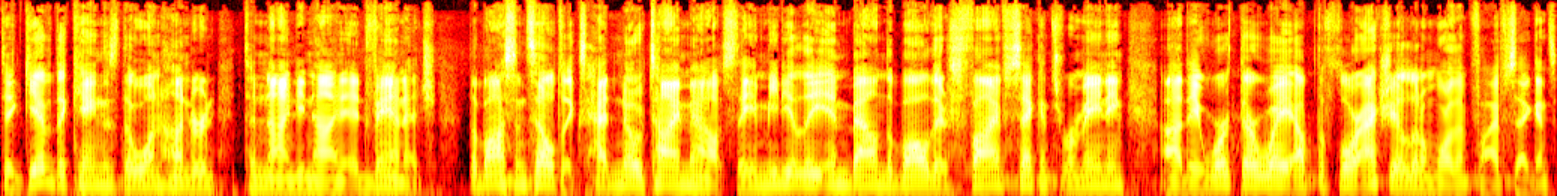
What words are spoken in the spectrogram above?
to give the Kings the 100 to 99 advantage. The Boston Celtics had no timeouts. They immediately inbound the ball. There's five seconds remaining. Uh, they worked their way up the floor, actually, a little more than five seconds.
